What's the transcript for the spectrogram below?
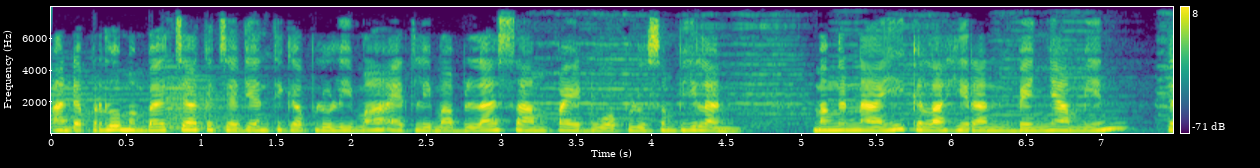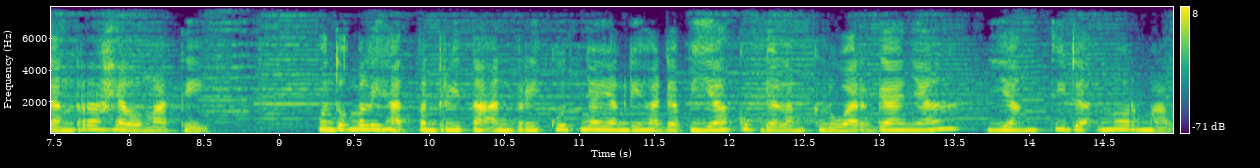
Anda perlu membaca kejadian 35 ayat 15 sampai 29 mengenai kelahiran Benyamin dan Rahel mati. Untuk melihat penderitaan berikutnya yang dihadapi Yakub dalam keluarganya yang tidak normal.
